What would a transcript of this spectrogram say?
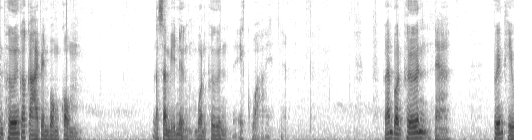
นพื้นก็กลายเป็นวงกลม รัศมี 1 บนพื้น x y นะเพราะฉะนั้นบนพื้นนะพื้นผิว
